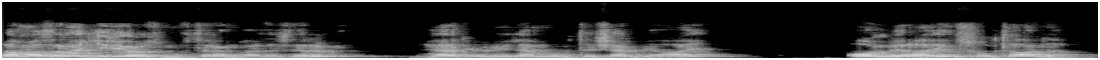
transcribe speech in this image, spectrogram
Ramazana giriyoruz muhterem kardeşlerim. Her yönüyle muhteşem bir ay. 11 ayın sultanı.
